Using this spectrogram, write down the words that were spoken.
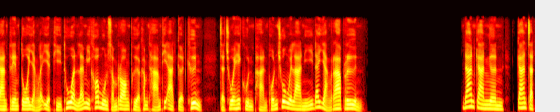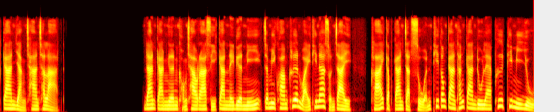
การเตรียมตัวอย่างละเอียดถี่ถ้วน และมีข้อมูลสำรองเผื่อคำถามที่อาจเกิดขึ้น จะช่วยให้คุณผ่านพ้นช่วงเวลานี้ได้อย่างราบรื่น ด้านการเงิน การจัดการอย่างชาญฉลาด ด้านการเงินของชาวราศีกันในเดือนนี้จะมีความเคลื่อนไหวที่น่าสนใจ คล้ายกับการจัดสวนที่ต้องการทั้งการดูแลพืชที่มีอยู่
